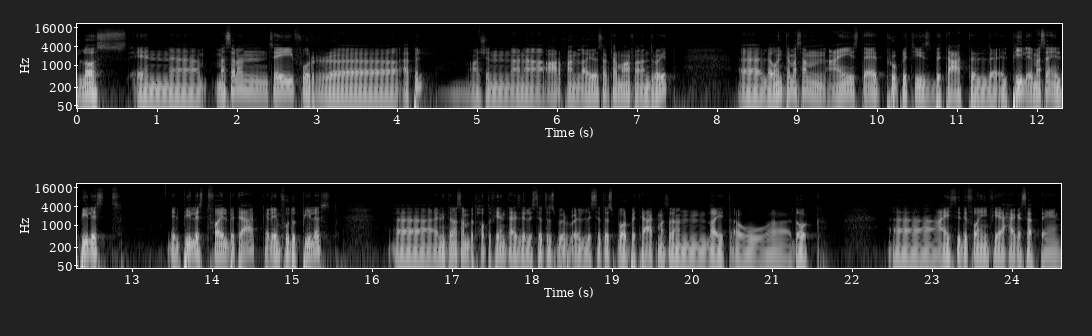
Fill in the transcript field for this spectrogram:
plus إن مثلا زي for Apple عشان أنا أعرف عن ال iOS أكتر ما أعرف عن ال Android آه لو أنت مثلا عايز ت add properties بتاعة ال P مثلا ال plist ال plist file بتاعك ال Info.plist آه اللي انت مثلا بتحط فيها انت عايز ال status ال status bar بتاعك مثلا light أو dark آه عايز ت define فيها حاجة ثابتة يعني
